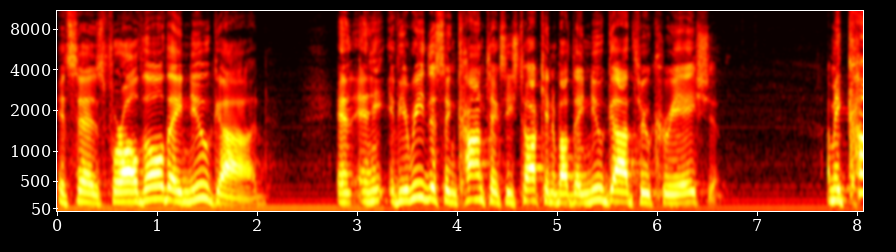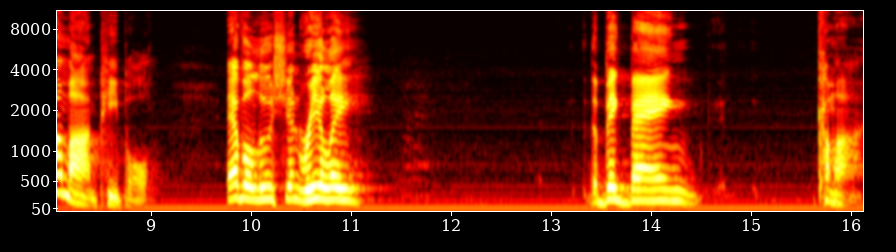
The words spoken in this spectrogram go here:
it says, For although they knew God, and, and he, if you read this in context, he's talking about they knew God through creation. I mean, come on, people. Evolution, really? The Big Bang, come on.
